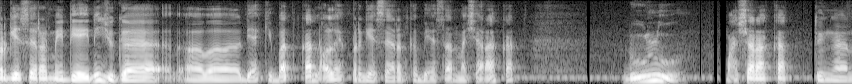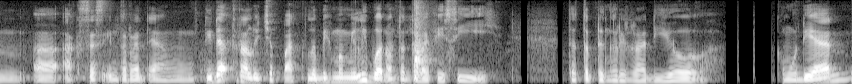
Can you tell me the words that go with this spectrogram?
pergeseran media ini juga uh, diakibatkan oleh pergeseran kebiasaan masyarakat. Dulu masyarakat dengan uh, akses internet yang tidak terlalu cepat lebih memilih buat nonton televisi, tetap dengerin radio. Kemudian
